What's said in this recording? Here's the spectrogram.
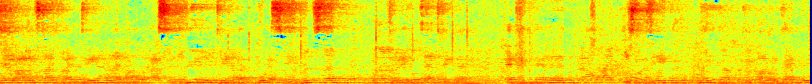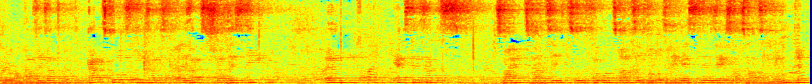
wir erwarten jetzt gleich bei den Trainern einmal Axel Bühring, Trainer beim USC Münster und natürlich unser Trainer Edwin Lerne. Wie schon gesehen, hier gibt man heute kein Blut oder Apfelsaft. Ganz kurz die Ersatzstatistik. Ähm, erster Satz 22 zu 25 für unsere Gäste, 26 Minuten.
